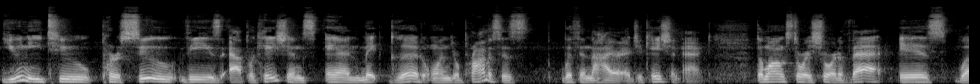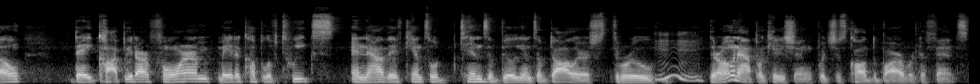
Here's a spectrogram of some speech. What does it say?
you need to pursue these applications and make good on your promises within the Higher Education Act. The long story short of that is, well, they copied our form, made a couple of tweaks, and now they've canceled tens of billions of dollars through mm. their own application, which is called the Borrower Defense.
